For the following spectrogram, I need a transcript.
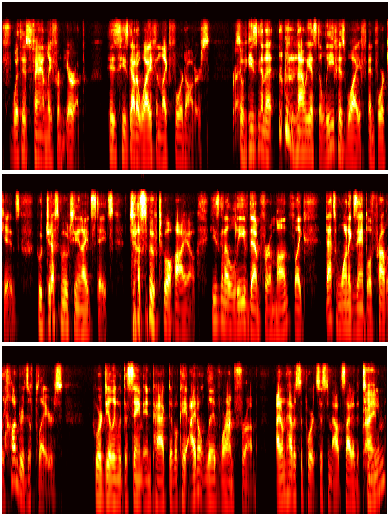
f- with his family from Europe. His he's got a wife and like four daughters. Right. So he's gonna now he has to leave his wife and four kids who just moved to the United States, just moved to Ohio. He's gonna leave them for a month. Like that's one example of probably hundreds of players who are dealing with the same impact of okay, I don't live where I'm from. I don't have a support system outside of the team. Right.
